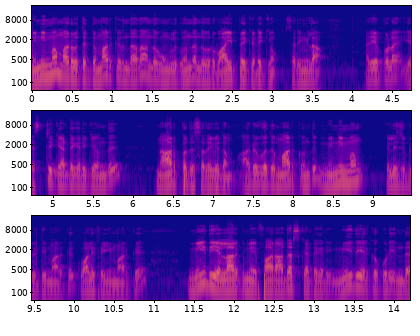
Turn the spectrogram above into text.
மினிமம் அறுபத்தெட்டு மார்க் இருந்தால் தான் அந்த உங்களுக்கு வந்து அந்த ஒரு வாய்ப்பே கிடைக்கும். சரிங்களா? அதே போல் எஸ்டி கேட்டகரிக்கு வந்து நாற்பது சதவீதம். அறுபது மார்க் வந்து minimum eligibility mark qualifying mark மீதி எல்லாருக்குமே ஃபார் அதர்ஸ் கேட்டகரி மீதி இருக்கக்கூடிய இந்த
